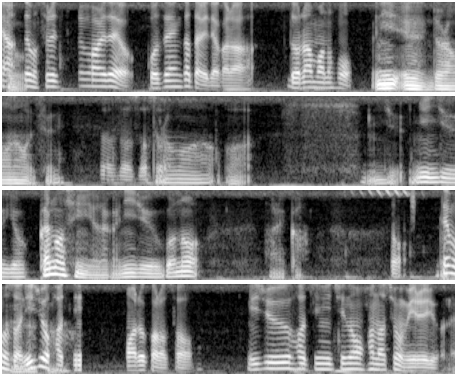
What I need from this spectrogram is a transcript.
いやでもそれ、それはあれだよ。午前語りだから、ドラマの方。に、うん、ドラマの方ですよね。そうそうそうそう。ドラマは、20 24日の深夜だから25の、あれか。そう。でもさ、26 28日もあるからさ、28日の話も見れるよね。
